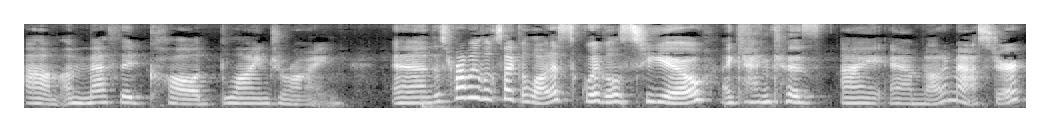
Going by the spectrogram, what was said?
um, a method called blind drawing. And this probably looks like a lot of squiggles to you, again, because I am not a master.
